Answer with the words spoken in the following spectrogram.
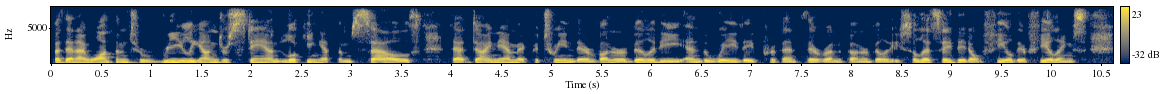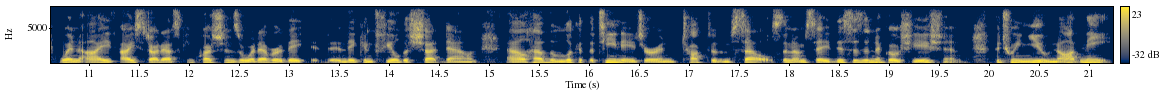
But then i want them to really understand looking at themselves that dynamic between their vulnerability and the way they prevent their vulnerability. So let's say they don't feel their feelings. When i i start asking questions or whatever they and they can feel the shutdown i'll have them look at the teenager and talk to themselves. And i'm saying this is a negotiation between you, not me.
